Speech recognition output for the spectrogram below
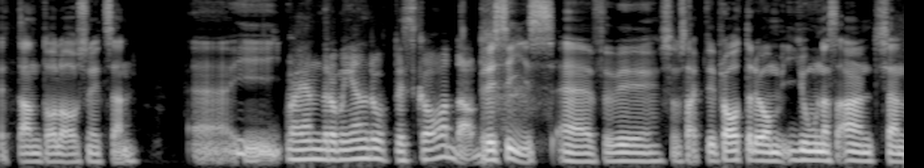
ett antal avsnitt sedan. Uh, i... Vad händer om Enroth blir skadad? Precis, uh, för vi som sagt, vi pratade om Jonas Arntzen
